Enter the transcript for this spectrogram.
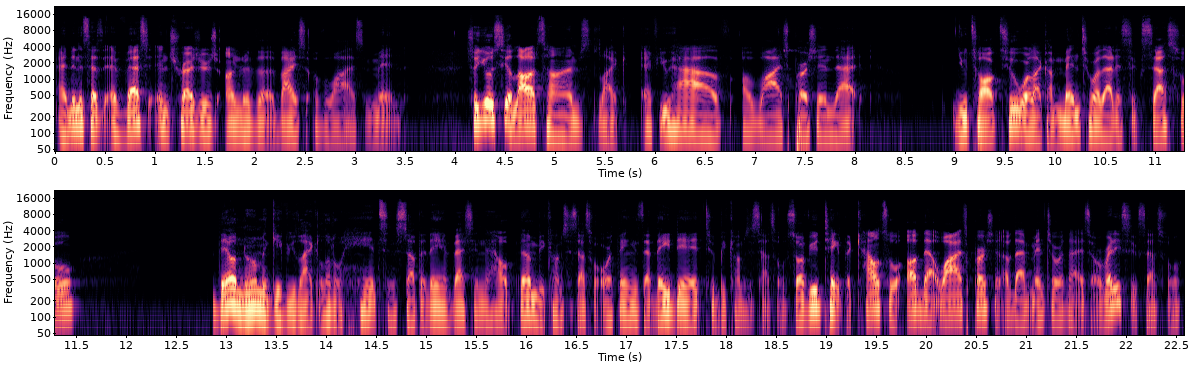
And then it says, invest in treasures under the advice of wise men. So you'll see a lot of times, like if you have a wise person that you talk to or like a mentor that is successful, they'll normally give you like little hints and stuff that they invest in to help them become successful or things that they did to become successful. So if you take the counsel of that wise person, of that mentor that is already successful,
